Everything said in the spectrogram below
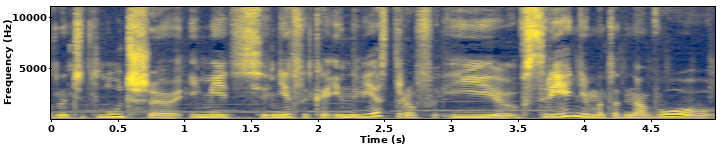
значит лучше иметь несколько инвесторов и в среднем от одного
